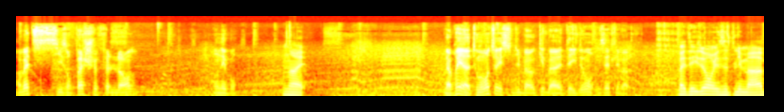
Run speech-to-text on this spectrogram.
En fait, s'ils ont pas shuffle l'ordre, on est bon. Ouais. Mais après, à tout moment, tu vois, ils se sont dit, bah ok, bah Day 2, on reset les maps. Bah Day 2, on reset les maps.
